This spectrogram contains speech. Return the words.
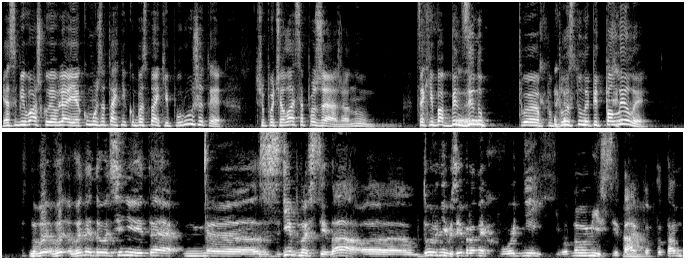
Я собі важко уявляю, яку можна техніку безпеки порушити, що почалася пожежа. Ну це хіба бензину плеснули, підпалили? Ну, ви, ви, ви недооцінюєте е, здібності да, дурнів, зібраних в одній в одному місці. Так? Ага. Тобто там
